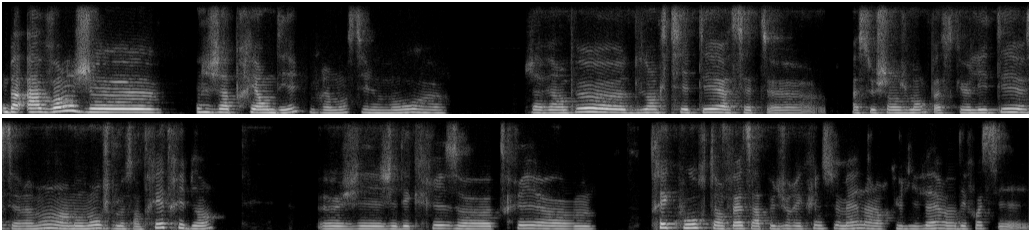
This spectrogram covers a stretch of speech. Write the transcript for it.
bah avant, j'appréhendais, vraiment, c'est le mot. Euh, j'avais un peu euh, de l'anxiété à, cette, à ce changement parce que l'été, c'est vraiment un moment où je me sens très, très bien. j'ai, des crises très, très courtes, en fait, ça peut durer qu'une semaine, alors que l'hiver, des fois, c'est,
